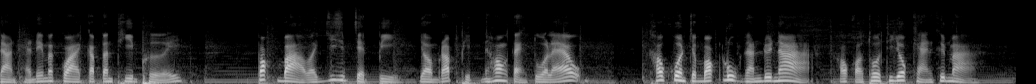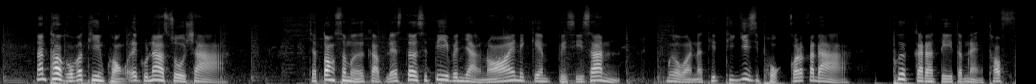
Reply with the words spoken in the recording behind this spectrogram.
ด่านแฮร์รี่แม็กวายกับตันทีมเผยป็อกบ่าวัย 27 ปี ยอมรับผิดในห้องแต่งตัวแล้ว เขาควรจะบล็อกลูกนั้นด้วยหน้า เขาขอโทษที่ยกแขนขึ้นมา นั่นเท่ากับว่าทีมของเอกุน่าโซชา จะต้องเสมอกับเลสเตอร์ซิตี้เป็นอย่างน้อยในเกมปิดซีซั่นเมื่อวันอาทิตย์ที่ 26 กรกฎาคมเพื่อการันตีตำแหน่งท็อปโฟ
